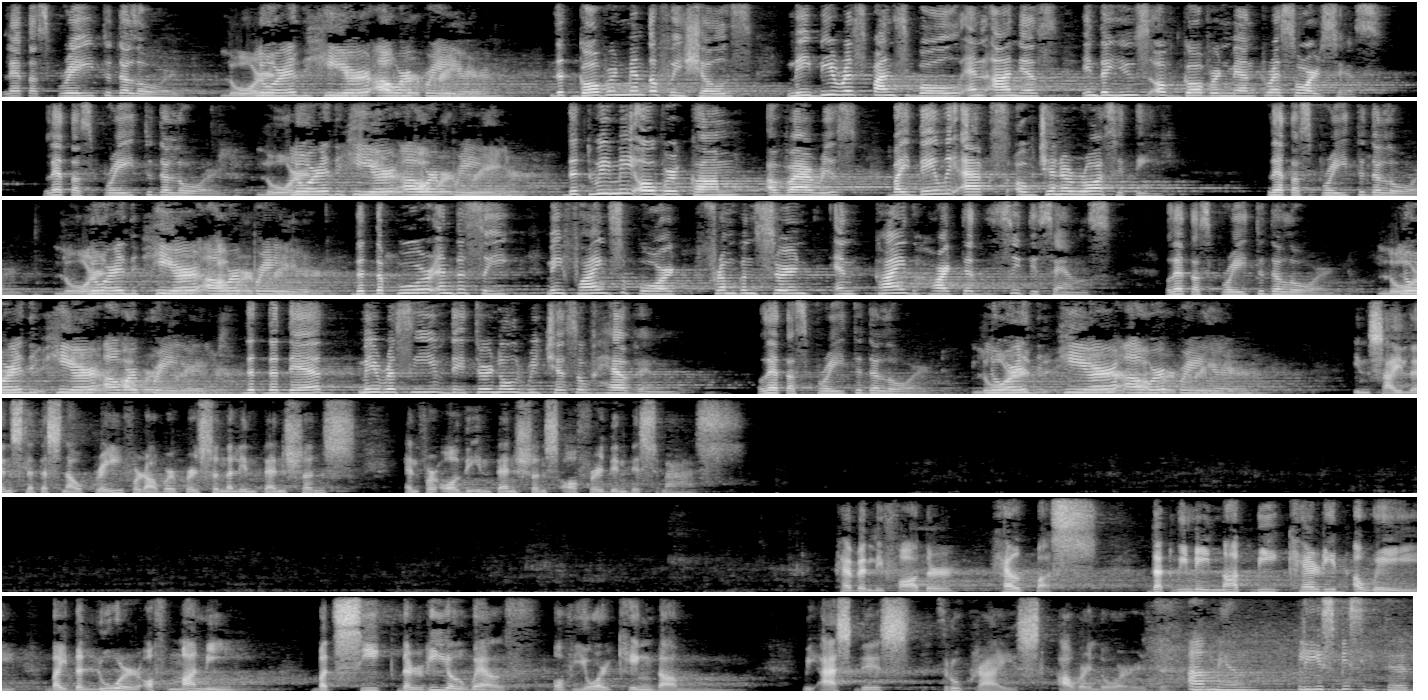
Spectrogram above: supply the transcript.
Let us pray to the Lord. Lord, Lord, hear our prayer. That government officials may be responsible and honest in the use of government resources. Let us pray to the Lord. Lord, Lord, hear our prayer. That we may overcome avarice by daily acts of generosity. Let us pray to the Lord. Lord, Lord, hear our prayer. That the poor and the sick may find support from concerned and kind-hearted citizens. Let us pray to the Lord. Lord, hear our prayer. That the dead may receive the eternal riches of heaven. Let us pray to the Lord. Lord, hear our prayer. In silence, let us now pray for our personal intentions and for all the intentions offered in this Mass. Heavenly Father, help us that we may not be carried away by the lure of money, but seek the real wealth of your kingdom. We ask this through Christ our Lord. Amen. Please be seated.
